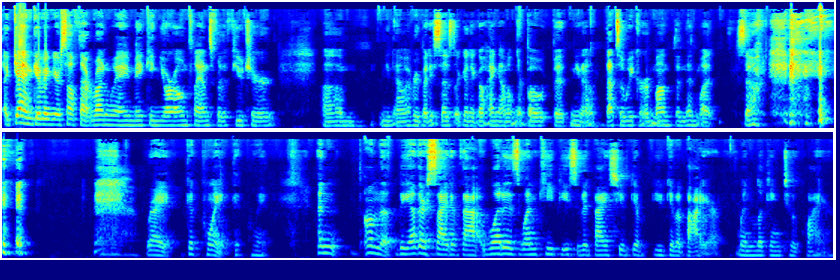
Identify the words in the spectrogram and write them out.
again, giving yourself that runway, making your own plans for the future. Um, you know, everybody says they're going to go hang out on their boat, but you know, that's a week or a month and then what? So. right. Good point. Good point. And on the, the other side of that, what is one key piece of advice you'd give, you'd give a buyer when looking to acquire?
